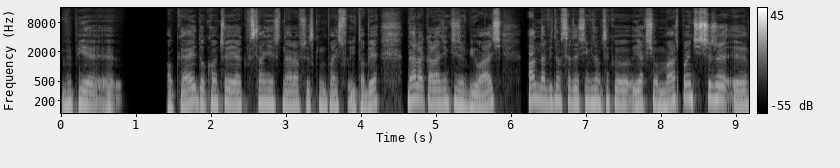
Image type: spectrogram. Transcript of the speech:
wypije. e, Okej, dokończę jak wstaniesz. Nara wszystkim Państwu i Tobie. Nara, Kala, dzięki, że wbiłaś. Anna, witam serdecznie, witam tylko, jak się masz. Powiem Ci szczerze, y,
